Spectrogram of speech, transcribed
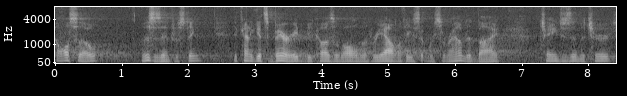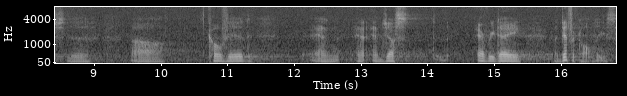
also, this is interesting, it kind of gets buried because of all the realities that we're surrounded by changes in the church, the uh, COVID, and, and just everyday difficulties.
